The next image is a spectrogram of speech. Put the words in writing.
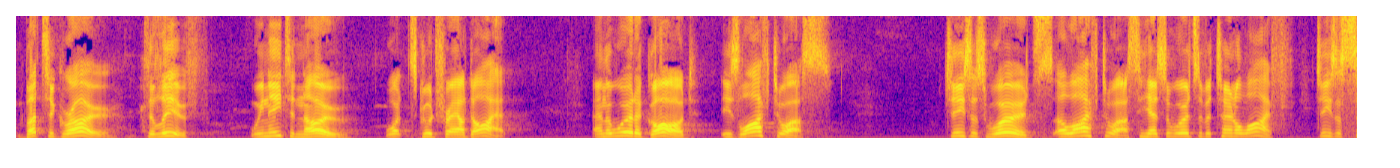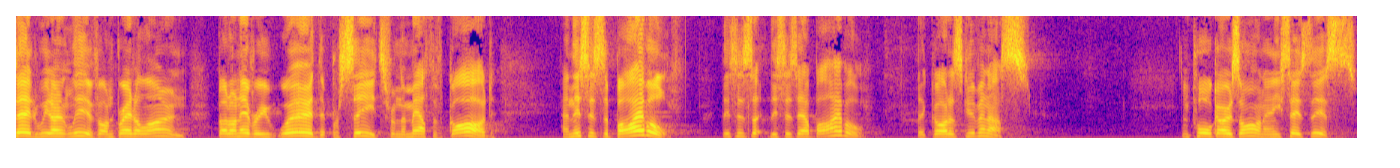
but to grow, to live, we need to know what's good for our diet. And the Word of God is life to us. Jesus' words are life to us. He has the words of eternal life. Jesus said, We don't live on bread alone, but on every word that proceeds from the mouth of God. And this is the Bible. This is, this is our Bible that God has given us. And Paul goes on and he says this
